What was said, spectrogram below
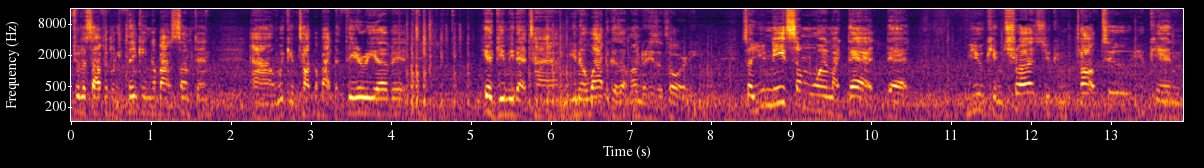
philosophically thinking about something, uh, we can talk about the theory of it. He'll give me that time. You know why? Because I'm under his authority. So you need someone like that that you can trust, you can talk to, you can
